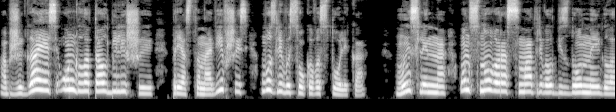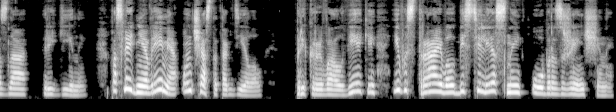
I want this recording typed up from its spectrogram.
Обжигаясь, он глотал беляши, приостановившись возле высокого столика. Мысленно он снова рассматривал бездонные глаза Регины. Последнее время он часто так делал, прикрывал веки и выстраивал бестелесный образ женщины.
